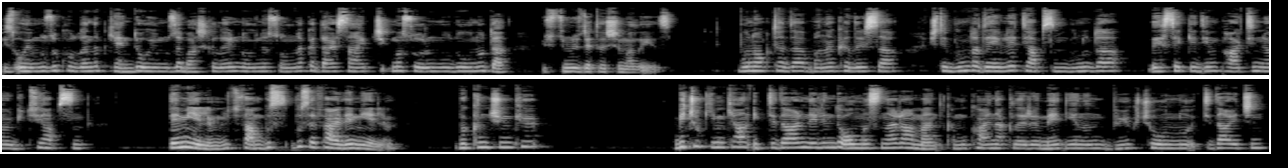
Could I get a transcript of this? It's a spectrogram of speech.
Biz oyumuzu kullanıp kendi oyumuza başkalarının oyuna sonuna kadar sahip çıkma sorumluluğunu da üstümüzde taşımalıyız. Bu noktada bana kalırsa işte bunu da devlet yapsın, bunu da desteklediğim partinin örgütü yapsın demeyelim lütfen bu, bu sefer demeyelim. Bakın çünkü birçok imkan iktidarın elinde olmasına rağmen kamu kaynakları, medyanın büyük çoğunluğu iktidar için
